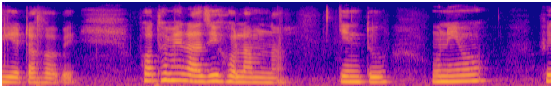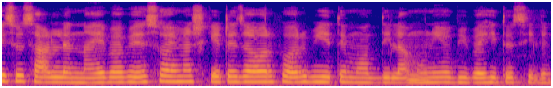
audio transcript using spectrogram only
বিয়েটা হবে। প্রথমে রাজি হলাম না, কিন্তু উনিও পিছু ছাড়লেন না। এভাবে ছয় মাস কেটে যাওয়ার পর বিয়েতে মত দিলাম, উনিও বিবাহিত ছিলেন।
